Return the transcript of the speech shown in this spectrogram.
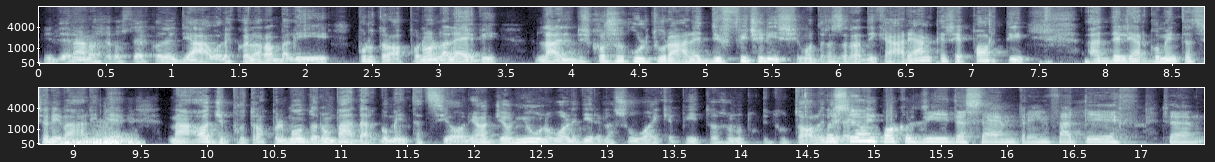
il denaro sia lo sterco del diavolo e quella roba lì purtroppo non la levi la, il discorso culturale è difficilissimo da sradicare, anche se porti a delle argomentazioni valide, ma oggi purtroppo il mondo non va ad argomentazioni, oggi ognuno vuole dire la sua, hai capito? Sono tutti tuttologi. Questo è un po' così da sempre, infatti, cioè,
